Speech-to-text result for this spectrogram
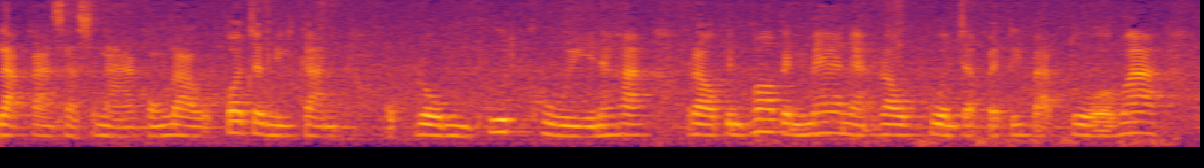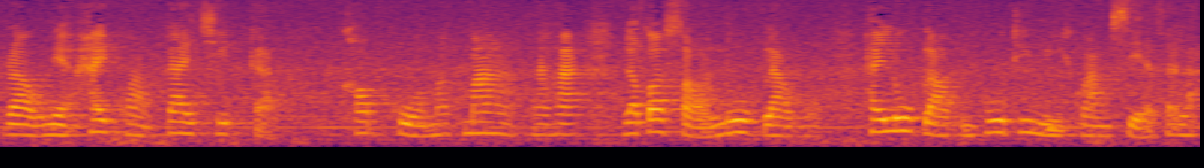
หลักการศาสนาของเราก็จะมีการอบรมพูดคุยนะคะ เราเป็นพ่อเป็นแม่เนี่ยเราควรจะปฏิบัติตัวว่าเราเนี่ยให้ความใกล้ชิดกับครอบครัวมากๆนะคะ แล้วก็สอนลูกเราให้ลูกเราเป็นผู้ที่มีความเสียสละ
